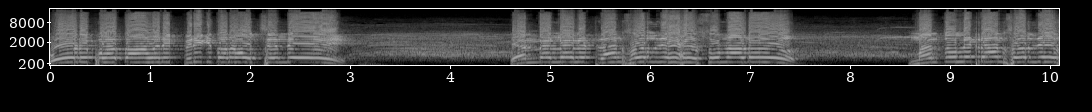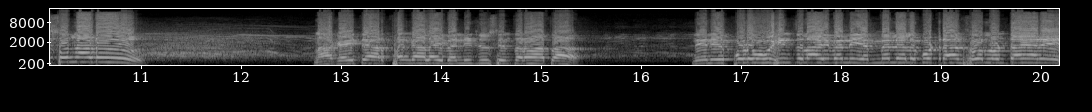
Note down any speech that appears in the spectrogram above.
ఓడిపోతామని పిరికితనం వచ్చింది. ఎమ్మెల్యేలు ట్రాన్స్ఫర్లు చేసేస్తున్నాడు మంత్రుల్ని ట్రాన్స్ఫర్ చేస్తున్నాడు. నాకైతే అర్థం కాలే ఇవన్నీ చూసిన తర్వాత. నేను ఎప్పుడు ఊహించలా ఇవన్నీ ఎమ్మెల్యేలకు ట్రాన్స్ఫర్లు ఉంటాయని.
